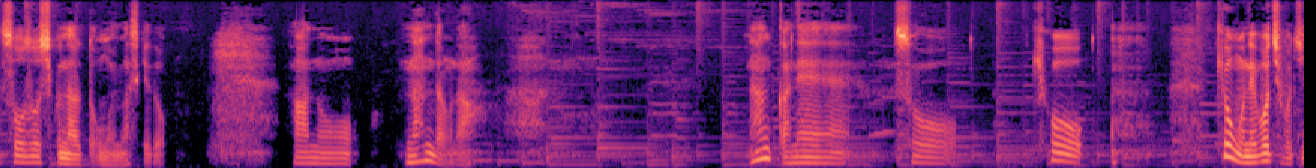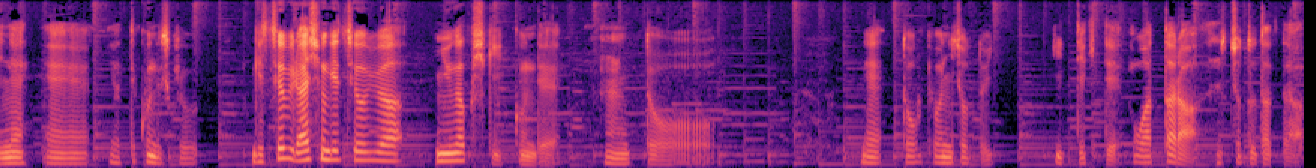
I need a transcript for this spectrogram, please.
想像しくなると思いますけど、あの、なんだろうな。なんかね、そう、今日、今日もね、ぼちぼちね、えー、やっていくんですけど、月曜日、来週の月曜日は入学式行くんで、うんと、ね、東京にちょっと行ってきて、終わったら、ちょっと経ったら、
